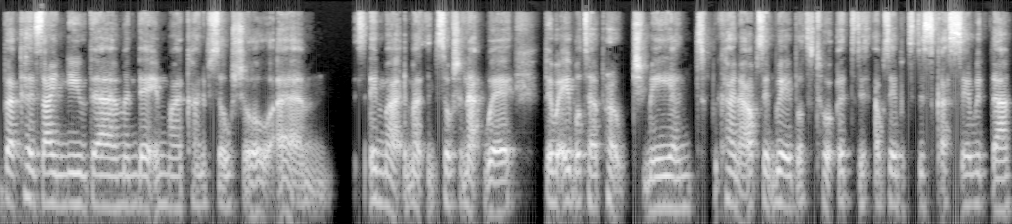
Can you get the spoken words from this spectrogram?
because I knew them and they're in my kind of social um, in my, in my social network, they were able to approach me and we kind of, I was, able to talk, I was able to discuss it with them,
